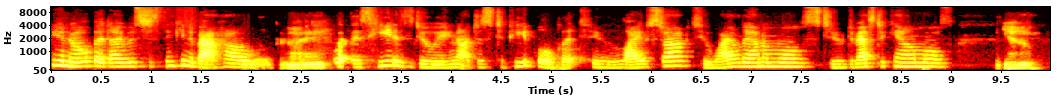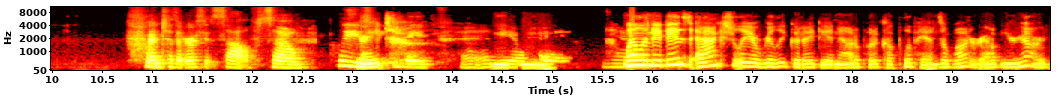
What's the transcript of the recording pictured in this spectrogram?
you know, but I was just thinking about how Okay. what this heat is doing, not just to people, but to livestock, to wild animals, to domestic animals, Yeah. And to the earth itself. So please Right. be safe and be Mhm. okay. Yeah. Well, and it is actually a really good idea now to put a couple of pans of water out in your yard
